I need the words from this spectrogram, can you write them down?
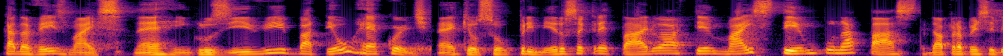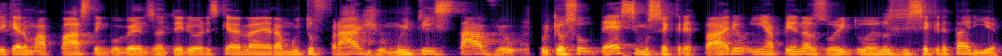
cada vez mais, né? Inclusive, bateu o recorde, né? Que eu sou o primeiro secretário a ter mais tempo tempo na pasta. Dá para perceber que era uma pasta em governos anteriores que ela era muito frágil, muito instável, porque eu sou o décimo secretário em apenas oito anos de secretaria.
